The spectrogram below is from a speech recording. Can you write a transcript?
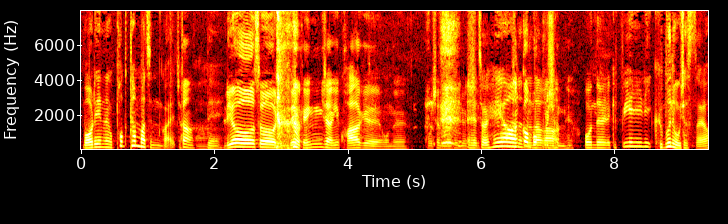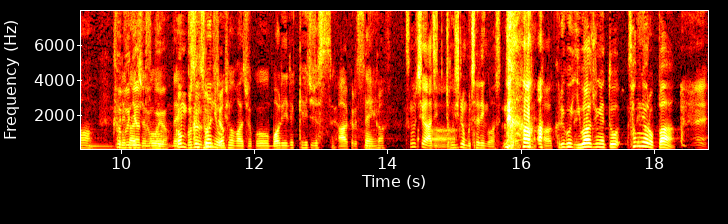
머리는 폭탄 맞은 거 알죠? 폭탄. 네. 리허설인데 굉장히 과하게 오늘 오셨네요, 성경 씨. 네, 저 헤어는 부르셨네요. 오늘 이렇게 삘이 그분이 오셨어요. 그분이요? 그래가지고, 누구요? 네, 그건 무슨 그분이 소리죠? 오셔가지고 머리 이렇게 해주셨어요. 아 그렇습니까? 승우 씨가 아직 아. 정신을 못 차린 것 같습니다. 아, 그리고 이 와중에 또 성렬 오빠 네.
